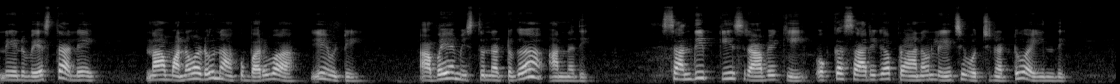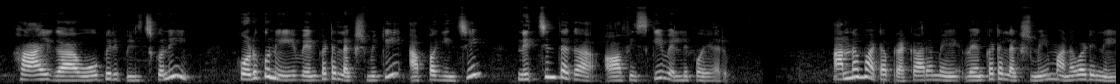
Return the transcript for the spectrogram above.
నేను వేస్తాలే. నా మనవడు నాకు బరువా? ఏమిటి? అభయం ఇస్తున్నట్టుగా అన్నది. సందీప్కి శ్రావ్యకి ఒక్కసారిగా ప్రాణం లేచి వచ్చినట్టు అయింది. హాయిగా ఊపిరి పీల్చుకొని కొడుకుని వెంకటలక్ష్మికి అప్పగించి నిశ్చింతగా ఆఫీస్కి వెళ్ళిపోయారు. అన్నమాట ప్రకారమే వెంకటలక్ష్మి మనవడిని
